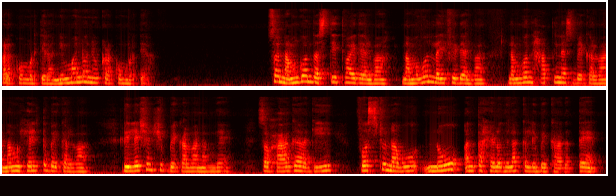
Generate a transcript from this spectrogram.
ಕಳ್ಕೊಂಡ್ಬಿಡ್ತೀರ ನಿಮ್ಮನ್ನು ನೀವು ಕಳ್ಕೊಂಡ್ಬಿಡ್ತೀರ ಸೊ ನಮಗೊಂದು ಅಸ್ತಿತ್ವ ಇದೆ ಅಲ್ವಾ? ನಮಗೊಂದು ಲೈಫ್ ಇದೆ ಅಲ್ವಾ? ನಮಗೊಂದು ಹ್ಯಾಪಿನೆಸ್ ಬೇಕಲ್ವಾ? ನಮ್ಗೆ ಹೆಲ್ತ್ ಬೇಕಲ್ವಾ? ರಿಲೇಷನ್ಶಿಪ್ ಬೇಕಲ್ವಾ ನಮಗೆ? ಸೊ ಹಾಗಾಗಿ ಫಸ್ಟು ನಾವು ನೋ ಅಂತ ಹೇಳೋದನ್ನ ಕಲಿಬೇಕಾಗತ್ತೆ.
